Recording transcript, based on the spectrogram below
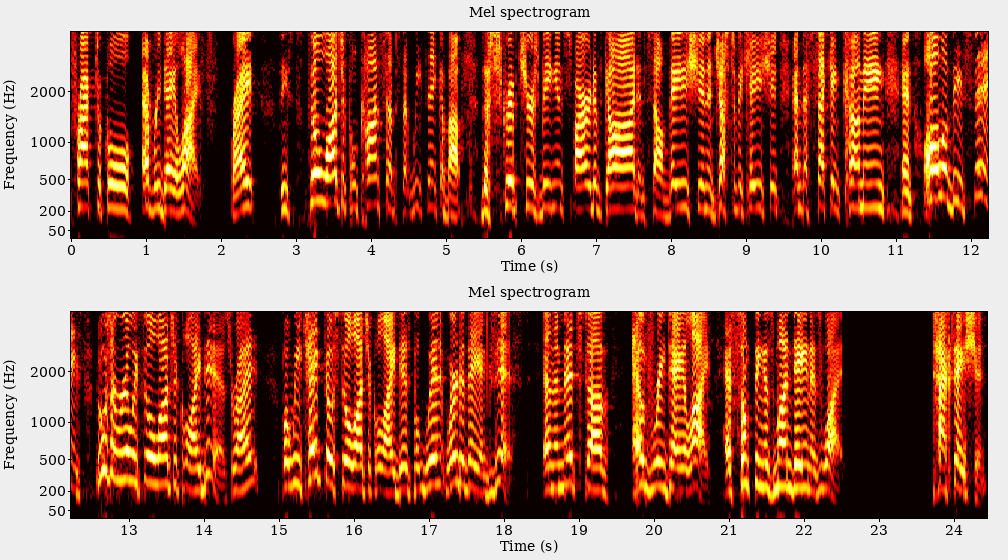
practical everyday life, right? These theological concepts that we think about, the scriptures being inspired of God and salvation and justification and the second coming and all of these things, those are really theological ideas, right? But we take those theological ideas, but when, where do they exist? In the midst of everyday life, as something as mundane as what? Taxation.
